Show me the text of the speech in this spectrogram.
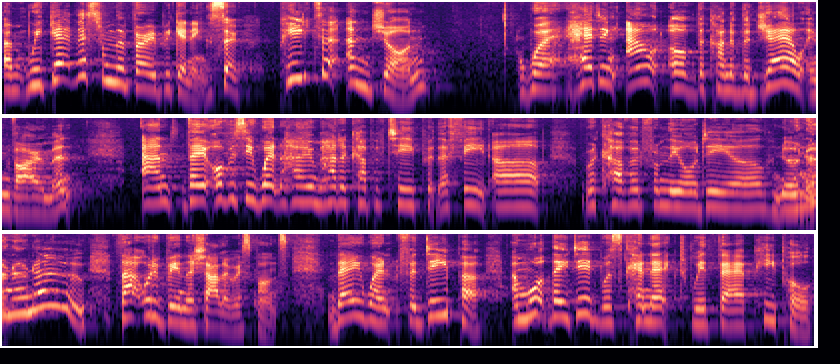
um, we get this from the very beginning. So, Peter and John were heading out of the kind of the jail environment and they obviously went home, had a cup of tea, put their feet up, recovered from the ordeal. No, no, no, no. That would have been the shallow response. They went for deeper. And what they did was connect with their people,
